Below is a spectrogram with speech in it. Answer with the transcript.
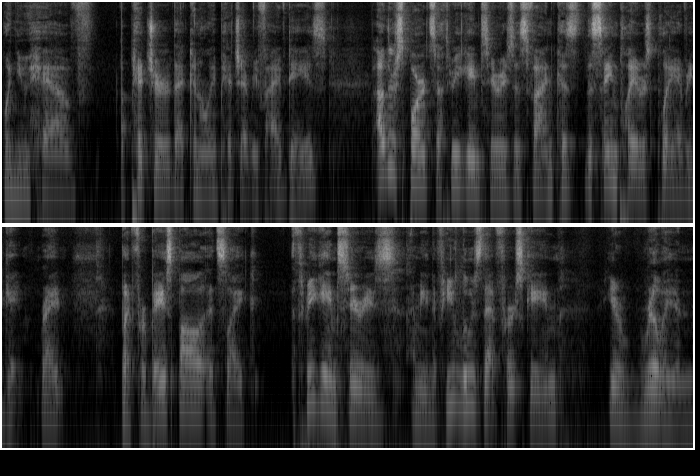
when you have a pitcher that can only pitch every five days. Other sports, a three game series is fine because the same players play every game, right? But for baseball, it's like three game series, I mean, if you lose that first game, you're really in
